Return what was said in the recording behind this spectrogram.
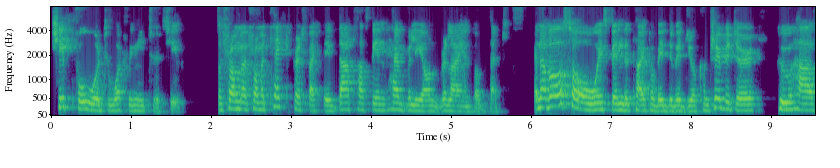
ship forward to what we need to achieve. So from a, from a tech perspective, that has been heavily on reliant on tech. And I've also always been the type of individual contributor who has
